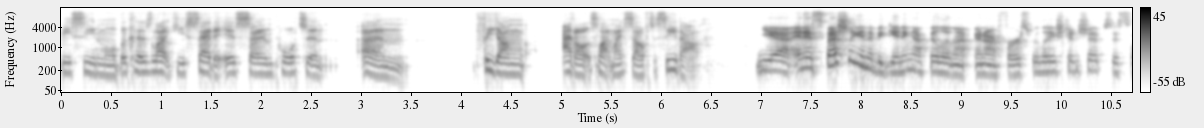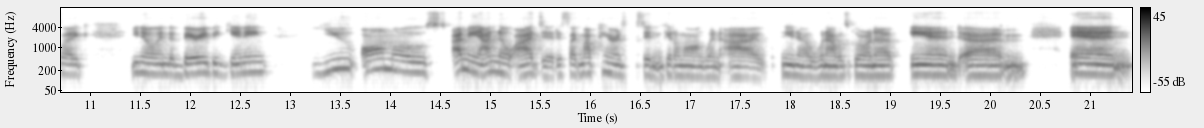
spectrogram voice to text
be seen more because like you said it is so important um for young adults like myself to see that yeah, and especially in the beginning, I feel in our, in our first relationships, it's like, you know, in the very beginning, you almost i mean i know i did it's like my parents didn't get along when i you know when i was growing up and um and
